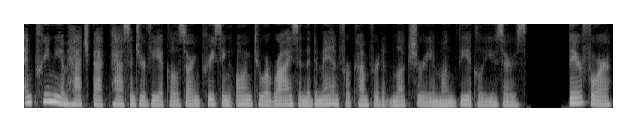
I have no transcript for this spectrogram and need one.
and premium hatchback passenger vehicles are increasing owing to a rise in the demand for comfort and luxury among vehicle users. Therefore,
